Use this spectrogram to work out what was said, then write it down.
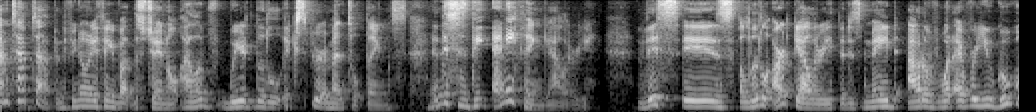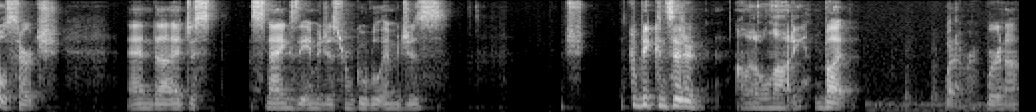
I'm Tap Tap, and if you know anything about this channel, I love weird little experimental things. And this is the Anything Gallery. This is a little art gallery that is made out of whatever you Google search. And uh, it just snags the images from Google Images. Which could be considered a little naughty, but whatever. We're gonna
